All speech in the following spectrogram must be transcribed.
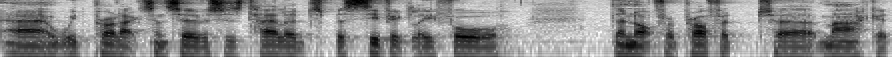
uh, with products and services tailored specifically for the not-for-profit uh, market.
